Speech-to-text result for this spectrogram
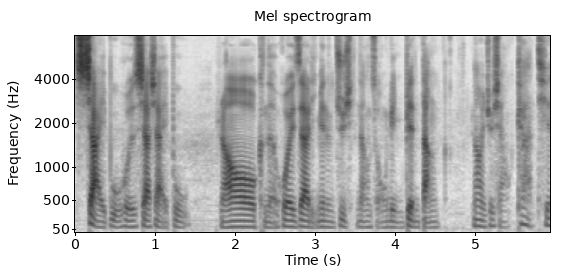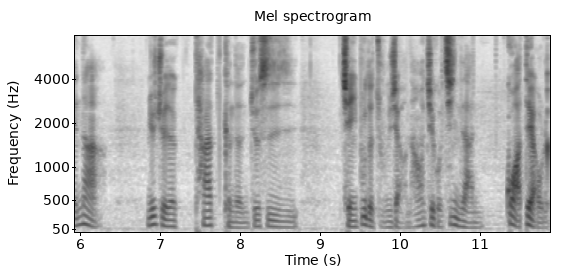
下一部或者下下一部，然后可能会在里面的剧情当中领便当，然后你就想，看天呐，你就觉得他可能就是前一部的主角，然后结果竟然挂掉了，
